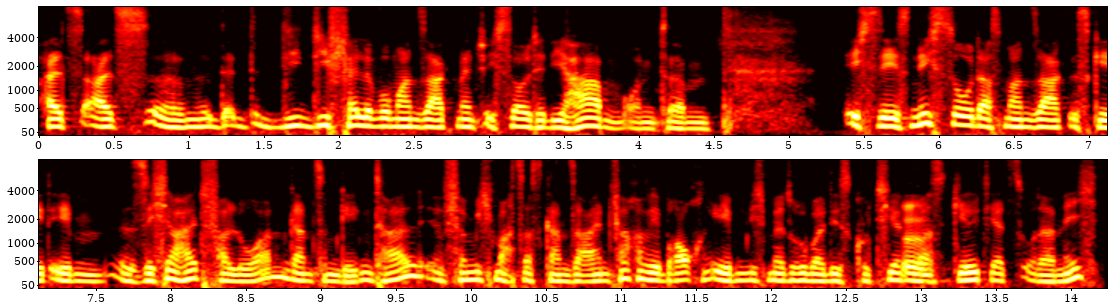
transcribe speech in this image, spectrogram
als, als ähm, die, die Fälle, wo man sagt, Mensch, ich sollte die haben. Und ähm, ich sehe es nicht so, dass man sagt, es geht eben Sicherheit verloren, ganz im Gegenteil. Für mich macht es das Ganze einfacher. Wir brauchen eben nicht mehr darüber diskutieren, mhm. was gilt jetzt oder nicht.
